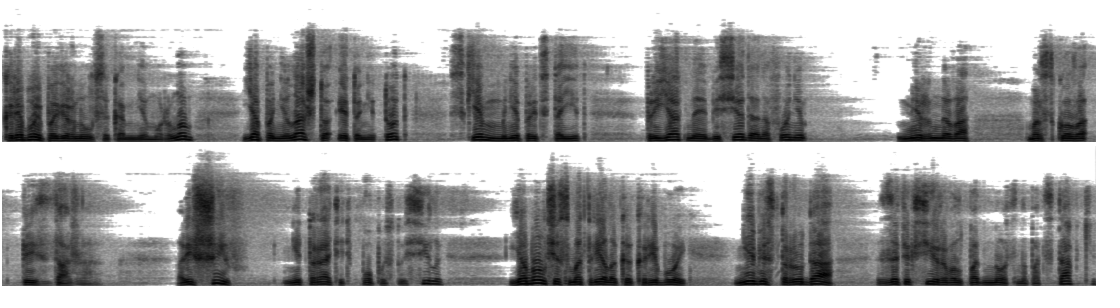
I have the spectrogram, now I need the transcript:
Кребой повернулся ко мне мурлом, я поняла, что это не тот, с кем мне предстоит приятная беседа на фоне мирного морского пейзажа. Решив не тратить попусту силы, я молча смотрела, как Рябой не без труда зафиксировал поднос на подставке,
